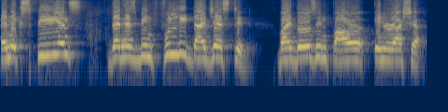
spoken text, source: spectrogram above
an experience that has been fully digested by those in power in Russia.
